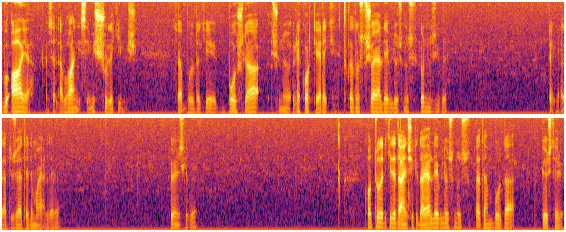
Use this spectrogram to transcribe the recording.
Bu A'ya mesela bu hangisiymiş? Şuradakiymiş. Mesela buradaki boşluğa şunu rekord diyerek tıkladığınız tuşu ayarlayabiliyorsunuz. Gördüğünüz gibi. Tekrar düzeltelim ayarları. Gördüğünüz gibi. Kontroller 2'de de aynı şekilde ayarlayabiliyorsunuz. Zaten burada gösteriyor.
